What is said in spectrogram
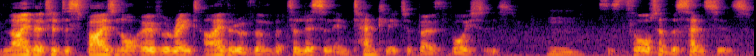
neither to despise nor overrate either of them, but to listen intently to both voices. Hmm. This is thought and the senses.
